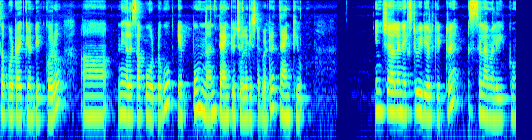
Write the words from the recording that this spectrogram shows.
ಸಪೋರ್ಟ್ ಹಾಕ್ಯೊಂಟಿಕ್ಕೋರು നിങ്ങളെ സപ്പോർട്ടുಗೂ എപ്പം ഞാൻ താങ്ക് യു ചൊല്ലക്ക് ഇഷ്ടപ്പെട്ടേ. താങ്ക് യു ഇൻഷാല്ല നെക്സ്റ്റ് വീഡിയോയിൽ കിട്ടರೆ അസ്സലാമലൈക്കും.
